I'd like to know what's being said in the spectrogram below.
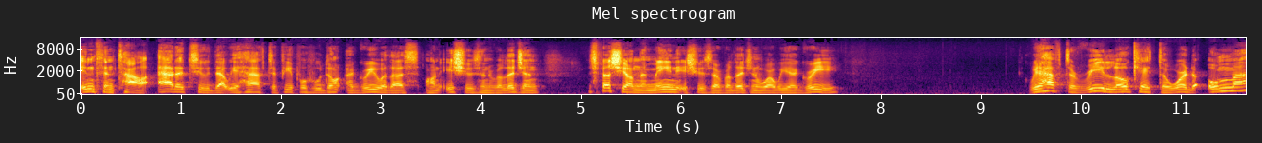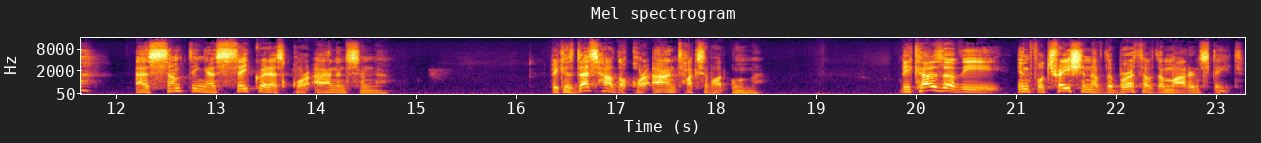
infantile attitude that we have to people who don't agree with us on issues in religion, especially on the main issues of religion where we agree, we have to relocate the word ummah as something as sacred as Quran and Sunnah. Because that's how the Quran talks about ummah because of the infiltration of the birth of the modern state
